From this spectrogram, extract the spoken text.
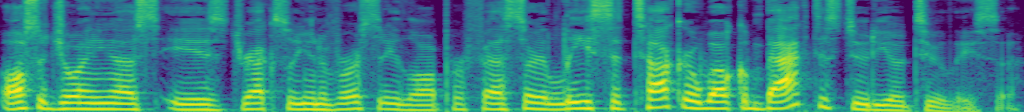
Also joining us is Drexel University law professor Lisa Tucker. Welcome back to Studio 2, Lisa.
